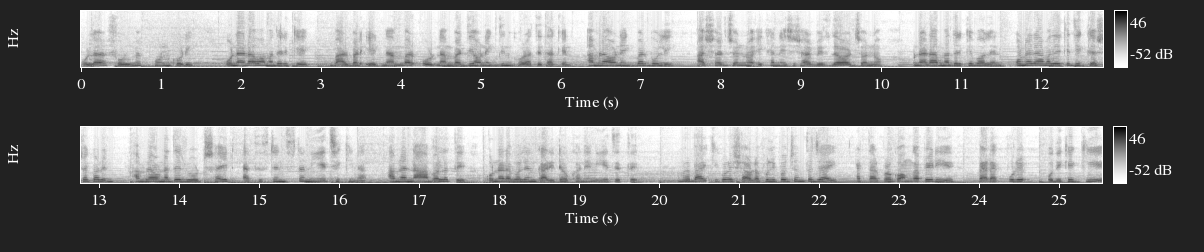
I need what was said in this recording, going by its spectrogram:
ওলার শোরুমে ফোন করি, ওনারাও আমাদেরকে বারবার এর নাম্বার, ওর নাম্বার দিয়ে অনেক দিন ঘোরাতে থাকেন। আমরা অনেকবার বলি, আসার জন্য, এখানে এসে সার্ভিস দেওয়ার জন্য। ওনারা আমাদেরকে বলেন, ওনারা আমাদেরকে জিজ্ঞাসা করেন, আমরা ওনাদের রোড সাইড অ্যাসিস্ট্যান্সটা নিয়েছি কিনা? আমরা না বলাতে ওনারা বলেন, গাড়িটা ওখানে নিয়ে যেতে। আমরা বাইকে করে শাওড়াফুলি পর্যন্ত যাই আর তারপর গঙ্গা পেরিয়ে ব্যারাকপুরের ওদিকে গিয়ে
